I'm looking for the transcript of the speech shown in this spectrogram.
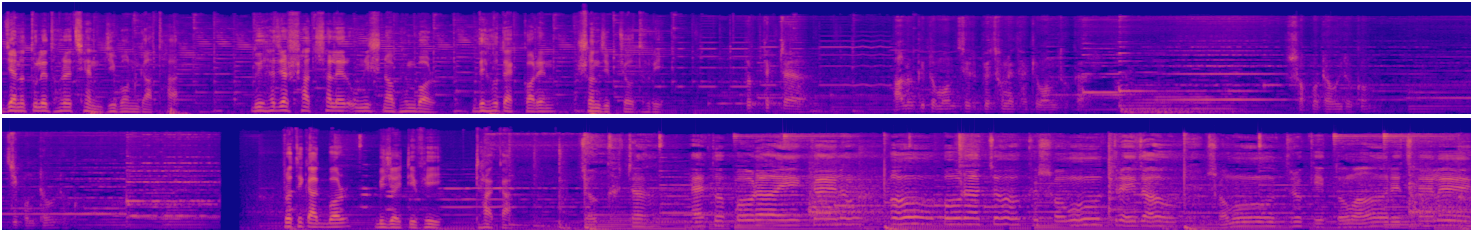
যেন তুলে ধরেছেন জীবন গাথা। দুই হাজার সাত সালের উনিশ নভেম্বর দেহত্যাগ করেন সঞ্জীব চৌধুরী। প্রত্যেকটা আলোকিত মঞ্চের পেছনে থাকে অন্ধকার। স্বপ্নটা ওই রকম জীবনটা ওই রকম। প্রতীক আকবর, বিজয় টিভি, ঢাকা। চোখটা এত পোড়ায় কেন? ও পোড়া চোখ, সমুদ্রে যাও। সমুদ্রকে তোমার ছেলে?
